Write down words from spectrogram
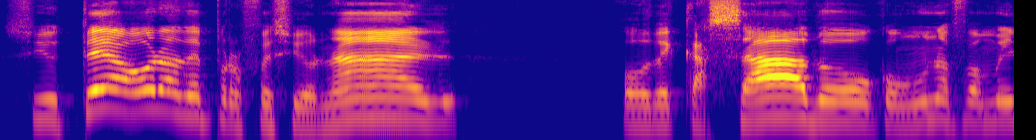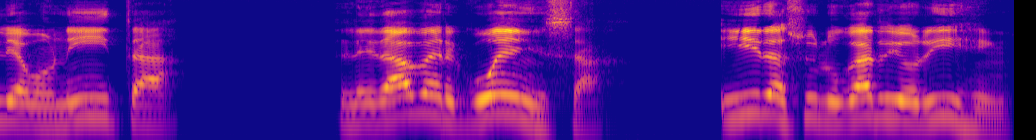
Si usted ahora de profesional o de casado con una familia bonita le da vergüenza ir a su lugar de origen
